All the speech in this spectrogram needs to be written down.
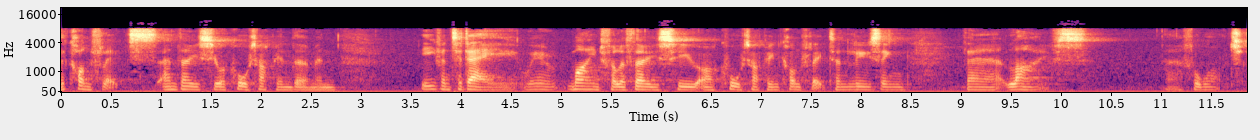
the conflicts and those who are caught up in them. And even today, we're mindful of those who are caught up in conflict and losing their lives. Uh, for what?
